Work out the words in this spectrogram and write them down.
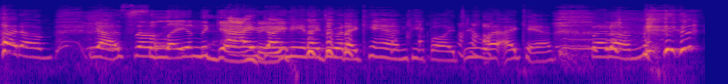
but um, yeah. So Slay in the game, I. I mean, I do what I can, people. I do what I can. But um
